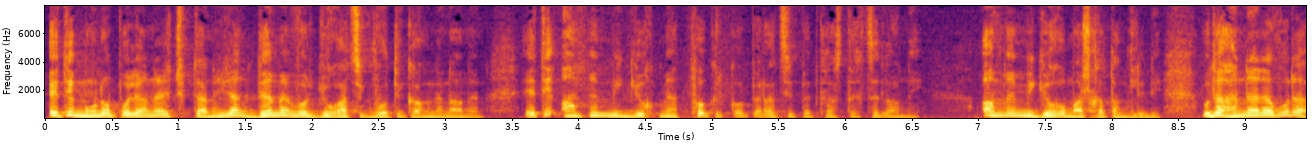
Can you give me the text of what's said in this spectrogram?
Էդի մոնոպոլիաները չպետք է անի, իրանք դեմ են որ գյուղացիք ոտի կանգնեն անեն։ Էդի ամեն մի գյուղ մի հատ փոքր կոոպերատիվ պետք է ստեղծել անի ամեն մի գյուղում աշխատանք լինի։ Ու դա հնարավոր է։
